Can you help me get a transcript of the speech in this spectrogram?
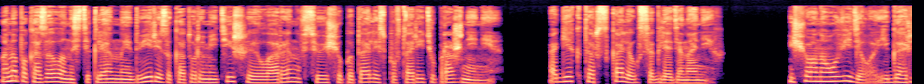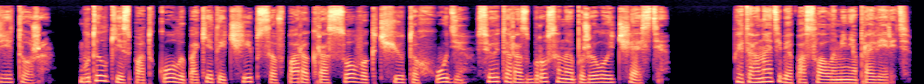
Она показала на стеклянные двери, за которыми Тиша и Лорен все еще пытались повторить упражнение, а Гектор скалился, глядя на них. Еще она увидела, и Гарри тоже. Бутылки из-под колы, пакеты чипсов, пара кроссовок, чью-то худи — все это разбросанное по жилой части. Это она тебя послала меня проверить?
